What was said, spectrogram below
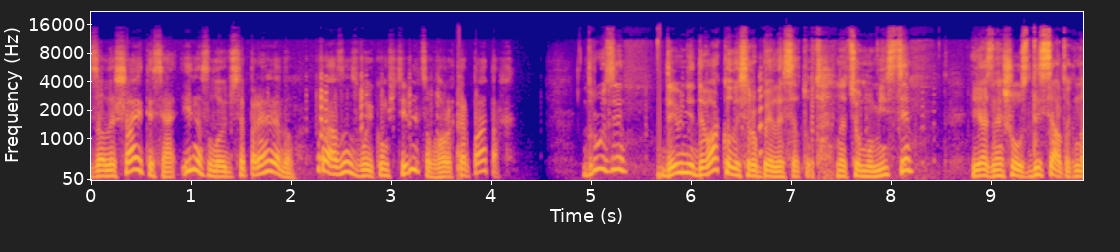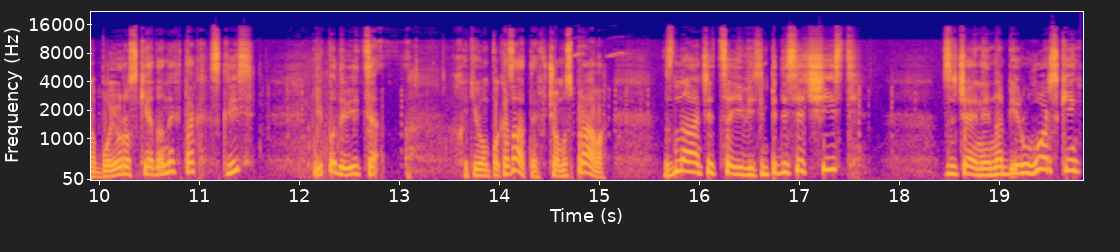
Залишайтеся і насолоджуйтеся переглядом разом з Вуйком Штірліцем в горах Карпатах. Друзі, дивні дива колись робилися тут, на цьому місці. Я знайшов з десяток набоїв розкиданих так скрізь. І подивіться, хотів вам показати, в чому справа. Значить, це є 8,56. Звичайний набір угорський.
